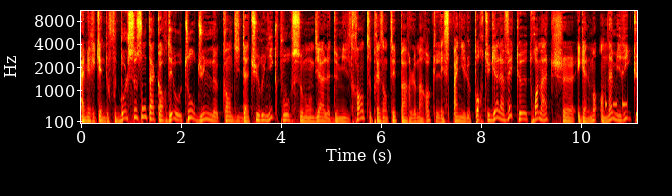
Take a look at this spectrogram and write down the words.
américaines de football se sont accordées autour d'une candidature unique pour ce mondial 2030 présenté par le Maroc, l'Espagne et le Portugal avec euh, trois matchs euh, également en Amérique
